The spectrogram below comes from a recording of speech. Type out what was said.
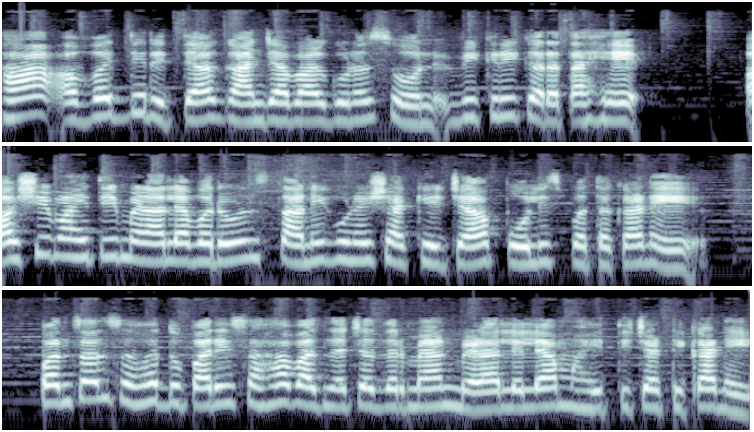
हा अवैधरित्या गांजा बाळगून असून विक्री करत आहे. अशी माहिती मिळाल्यावरून स्थानिक गुन्हे शाखेच्या पोलीस पथकाने पंचांसह दुपारी सहा वाजण्याच्या दरम्यान मिळालेल्या माहितीच्या ठिकाणी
